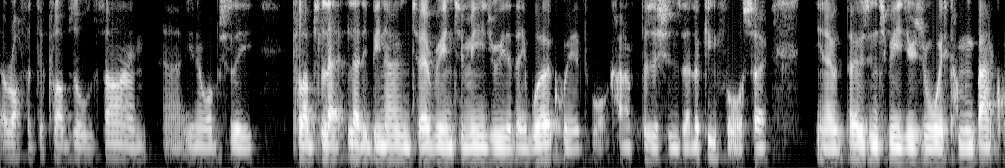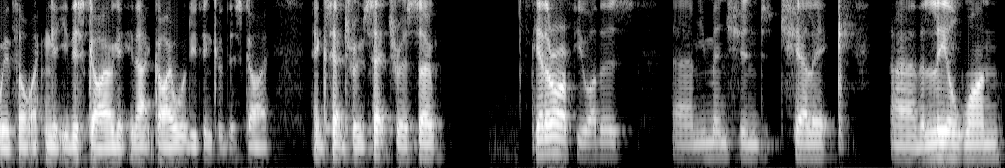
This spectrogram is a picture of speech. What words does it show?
are offered to clubs all the time. Uh, you know, obviously clubs let let it be known to every intermediary that they work with what kind of positions they're looking for. So, you know, those intermediaries are always coming back with, "Oh, I can get you this guy. I'll get you that guy. What do you think of this guy?" Etc. Etc. So, yeah, there are a few others. Um, you mentioned Celik, uh, the Lille one.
